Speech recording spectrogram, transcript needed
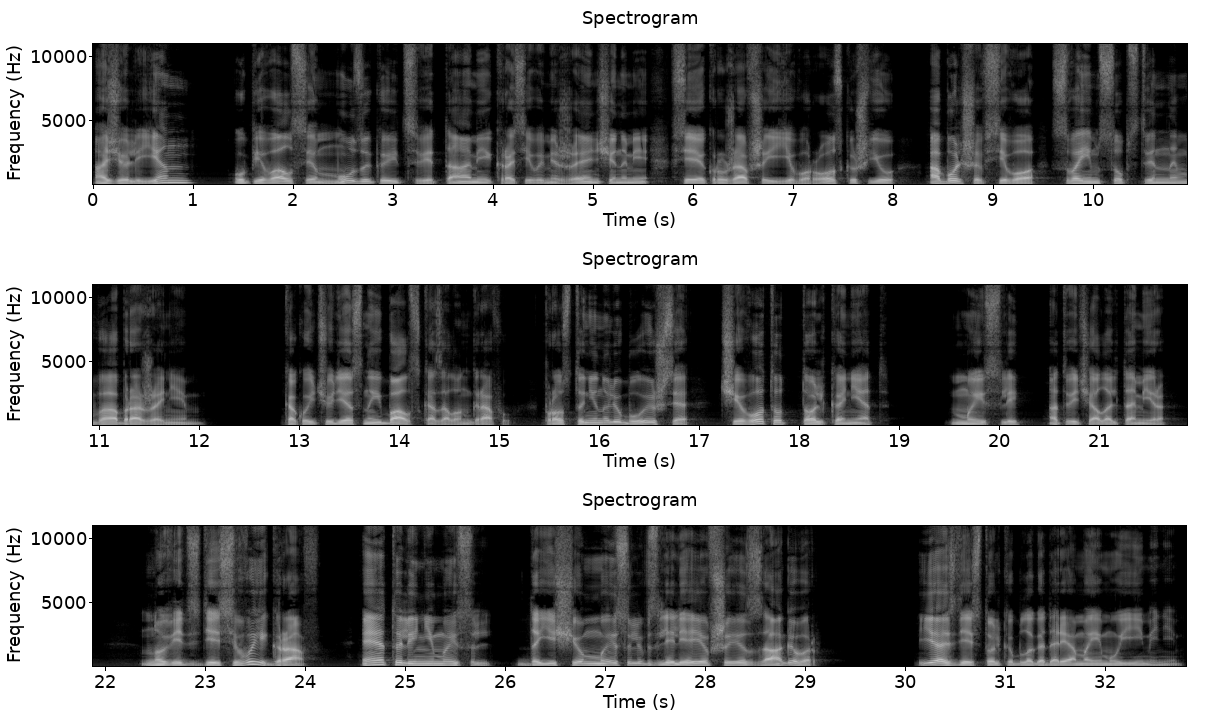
А Жюльен упивался музыкой, цветами, красивыми женщинами, всей окружавшей его роскошью, а больше всего своим собственным воображением. «Какой чудесный бал!» — сказал он графу. «Просто не налюбуешься, чего тут только нет». «Мысли», — отвечал Альтамира. «Но ведь здесь вы, граф. Это ли не мысль? Да еще мысль, взлелеявшая заговор. Я здесь только благодаря моему имени.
